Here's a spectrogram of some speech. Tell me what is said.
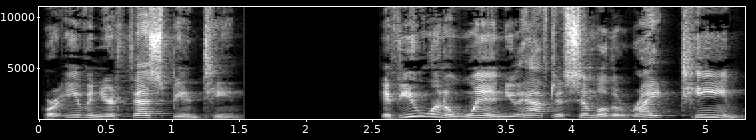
or even your thespian team. If you want to win, you have to assemble the right team.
